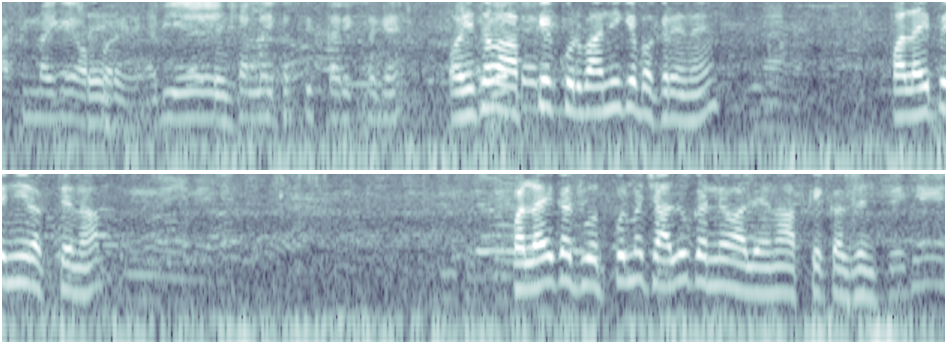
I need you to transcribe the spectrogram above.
आसिम भाई के ऑफ़र है। अभी ये इंशाल्लाह इकतीस तारीख तक है। और ये सब आपके कुर्बानी के बकरे ने हाँ, पलाई पे नहीं रखते ना। पलाई का जोधपुर में चालू करने वाले हैं ना आपके कजिन देखेंगे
